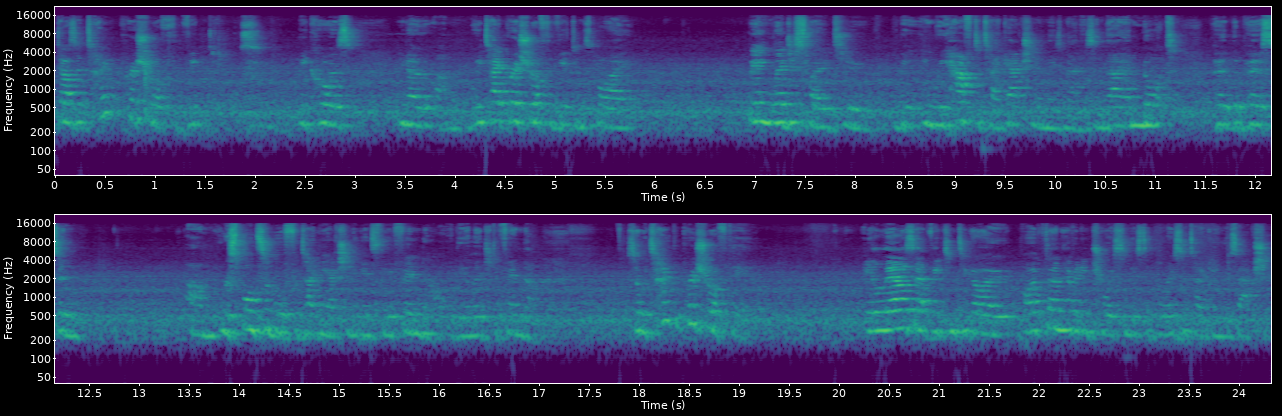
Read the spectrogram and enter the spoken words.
does it take pressure off the victims, because you know um, we take pressure off the victims by being legislated to we have to take action in these matters, and they are not the person um, responsible for taking action against the offender or the alleged offender. So we take the pressure off there. It allows that victim to go, I don't have any choice in this, the police are taking this action.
